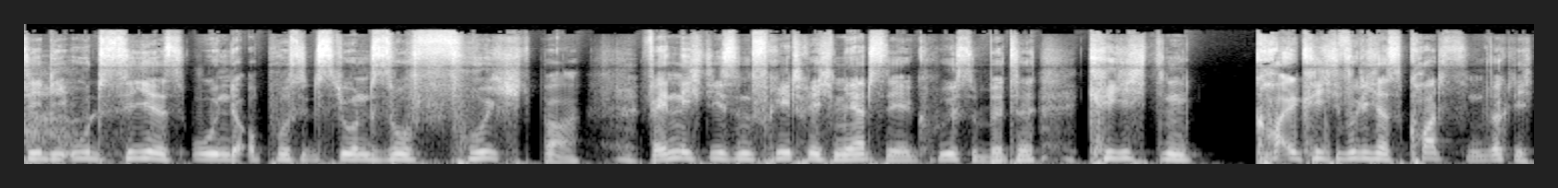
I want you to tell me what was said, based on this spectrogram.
CDU, CSU in der Opposition so furchtbar. Wenn ich diesen Friedrich Merz sehe, Grüße bitte, kriege ich den krieg ich wirklich das Kotzen, wirklich.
